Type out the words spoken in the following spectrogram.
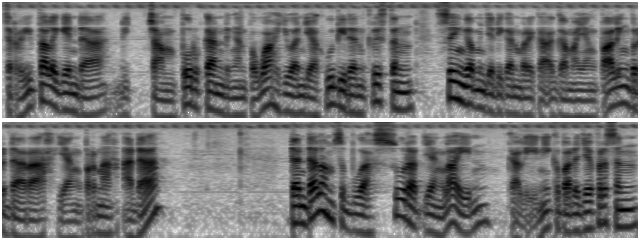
cerita legenda dicampurkan dengan pewahyuan Yahudi dan Kristen sehingga menjadikan mereka agama yang paling berdarah yang pernah ada. Dan dalam sebuah surat yang lain, kali ini kepada Jefferson,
